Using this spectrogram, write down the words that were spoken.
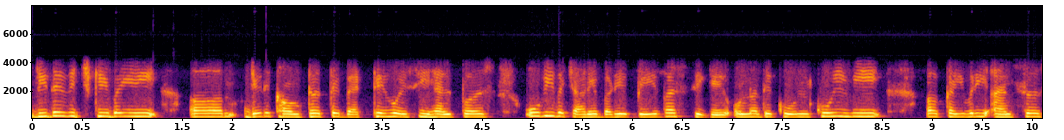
ਜਿਹਦੇ ਵਿੱਚ ਕੀ ਬਈ ਜਿਹੜੇ ਕਾਊਂਟਰ ਤੇ ਬੈਠੇ ਹੋਏ ਸੀ ਹੈਲਪਰਸ ਉਹ ਵੀ ਵਿਚਾਰੇ ਬੜੇ ਬੇਵਸ ਸੀਗੇ। ਉਹਨਾਂ ਦੇ ਕੋਲ ਕੋਈ ਵੀ ਕਈ ਵਾਰੀ ਆਨਸਰਸ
